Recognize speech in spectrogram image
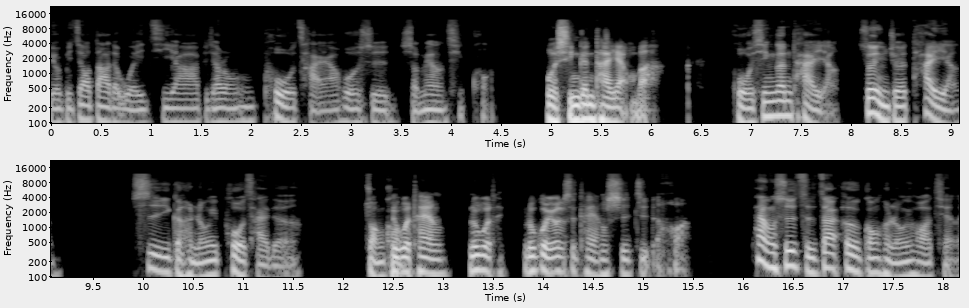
有比较大的危机啊，比较容易破财啊，或者是什么样的情况？火星跟太阳吧，火星跟太阳。所以你觉得太阳？是一个很容易破财的状况。如果太阳，如果太，如果又是太阳狮子的话，太阳狮子在二宫很容易花钱。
